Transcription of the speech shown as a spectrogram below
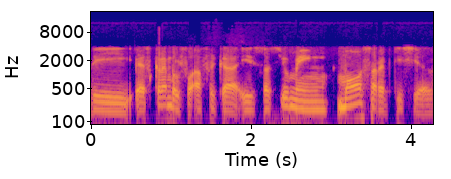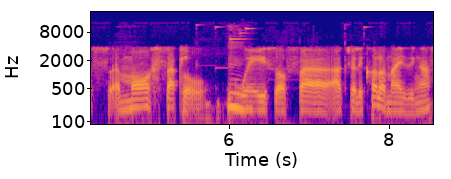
the uh, scramble for Africa is assuming more surreptitious, uh, more subtle mm. ways of uh, actually colonizing us.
